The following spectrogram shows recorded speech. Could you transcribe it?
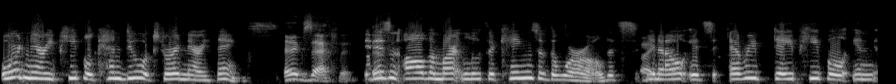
ordinary people can do extraordinary things. Exactly. It isn't all the Martin Luther Kings of the world. It's, you know, it's everyday people in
